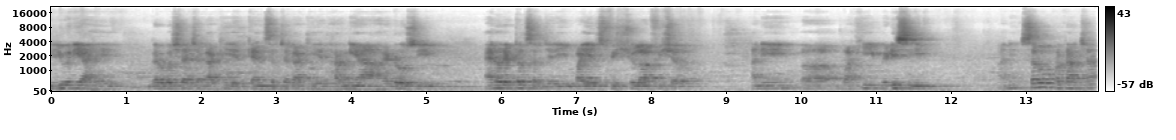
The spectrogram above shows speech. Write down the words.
डिलिव्हरी आहे गर्भाशयाच्या गाठी आहेत कॅन्सरच्या गाठी आहेत hernia hydrocele anorectal surgery piles fistula fissure आणि बाकी मेडिसिन आणि सर्व प्रकारच्या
